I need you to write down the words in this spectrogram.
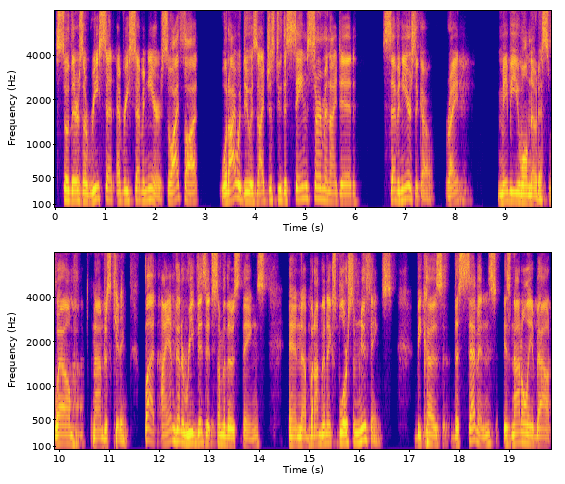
So there's a reset every seven years. So I thought what I would do is I'd just do the same sermon I did seven years ago, right? Maybe you won't notice. Well, no, I'm just kidding. But I am going to revisit some of those things, and uh, but I'm going to explore some new things. because the sevens is not only about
